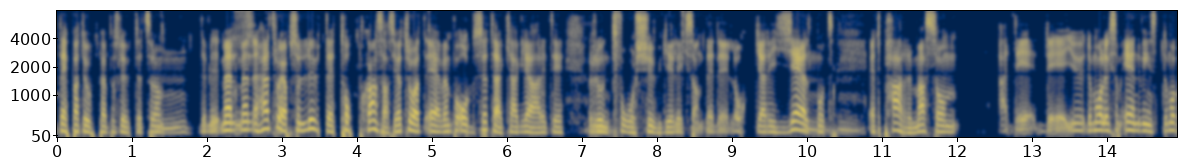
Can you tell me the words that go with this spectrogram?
steppat upp här på slutet. Så de, Mm. det blir, men, men här tror jag absolut det är toppchans. Alltså. Jag tror att även på oddset här, Cagliari till runt 2,20 liksom. Det, det lockar rejält Mm, mot mm. ett Parma som ja, det, det är ju, de har liksom en vinst, de har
